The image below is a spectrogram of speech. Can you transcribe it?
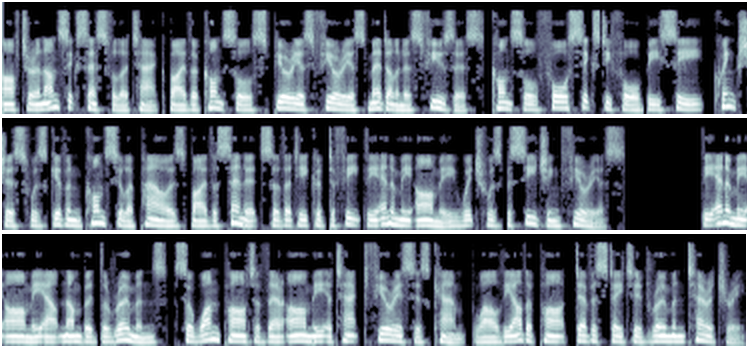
After an unsuccessful attack by the consul Spurius Furius Medullinus Fusus consul 464 BC, Quinctius was given consular powers by the Senate so that he could defeat the enemy army which was besieging Furius. The enemy army outnumbered the Romans, so one part of their army attacked Furius's camp while the other part devastated Roman territory.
